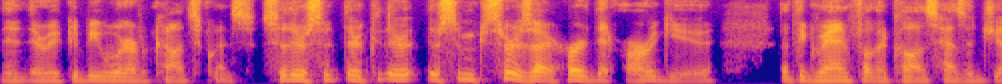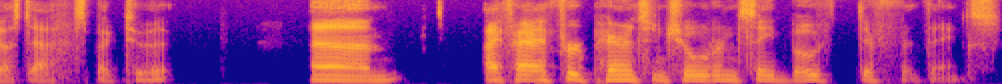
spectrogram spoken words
then there could be whatever consequence. So there's some, there, there, there's some concerns i heard that argue that the grandfather clause has a just aspect to it. Um, I've, I've heard parents and children say both different things.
